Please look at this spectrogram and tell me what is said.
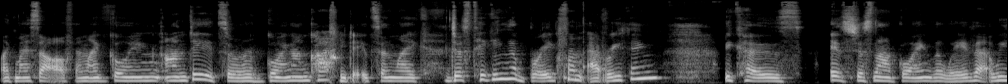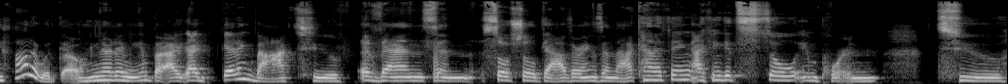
like myself and like going on dates or going on coffee dates and like just taking a break from everything because it's just not going the way that we thought it would go. You know what I mean? But I, I, getting back to events and social gatherings and that kind of thing, I think it's so important to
